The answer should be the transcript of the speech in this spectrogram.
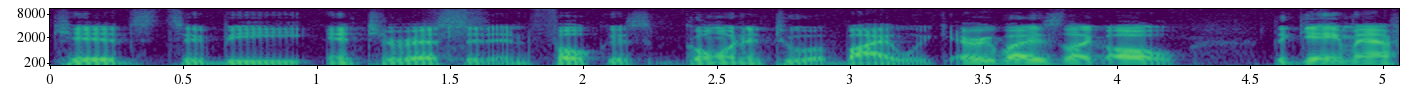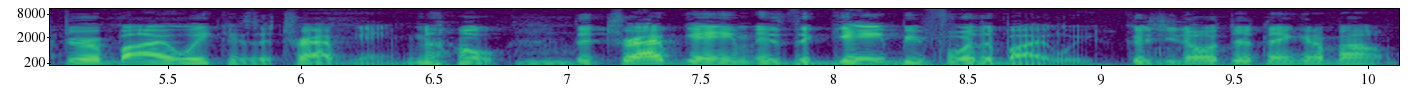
kids to be interested and focused going into a bye week. Everybody's like, "Oh, the game after a bye week is a trap game." No, the trap game is the game before the bye week. Because you know what they're thinking about?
